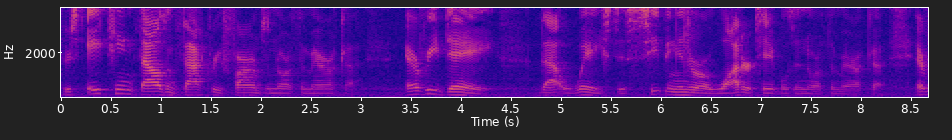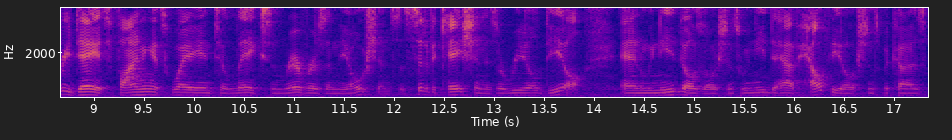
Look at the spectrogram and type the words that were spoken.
There's 18,000 factory farms in North America. Every day, that waste is seeping into our water tables in North America. Every day it's finding its way into lakes and rivers and the oceans. Acidification is a real deal, and we need those oceans. We need to have healthy oceans because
